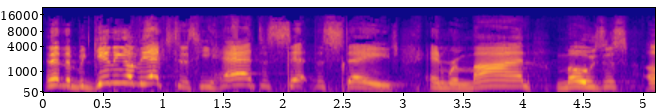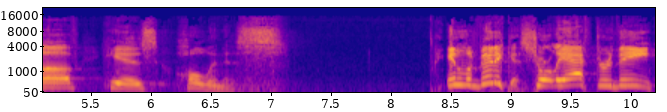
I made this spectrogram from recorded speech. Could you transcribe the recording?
And at the beginning of the Exodus, he had to set the stage and remind Moses of his holiness. In Leviticus, shortly after the,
